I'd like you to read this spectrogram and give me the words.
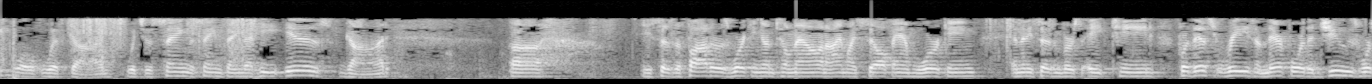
equal with God, which is saying the same thing that he is God. Uh, he says, The Father is working until now, and I myself am working. And then he says in verse 18, For this reason, therefore, the Jews were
